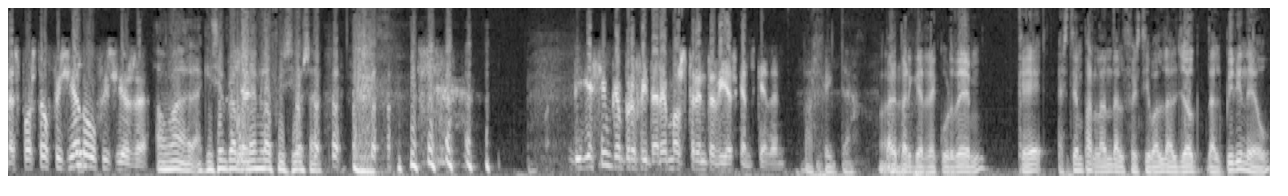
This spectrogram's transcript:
Resposta oficial o oficiosa? Home, aquí sempre volem l'oficiosa. Diguéssim que aprofitarem els 30 dies que ens queden. Perfecte. Vale, perquè recordem que estem parlant del Festival del Joc del Pirineu,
